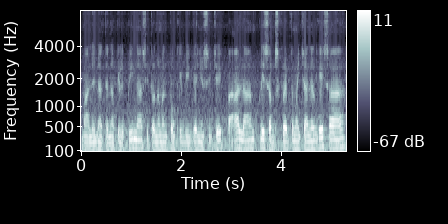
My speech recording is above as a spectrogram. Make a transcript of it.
Mahalin natin ang Pilipinas. Ito naman pong kaibigan nyo si Jake. Paalam. Please subscribe to my channel guys ha.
